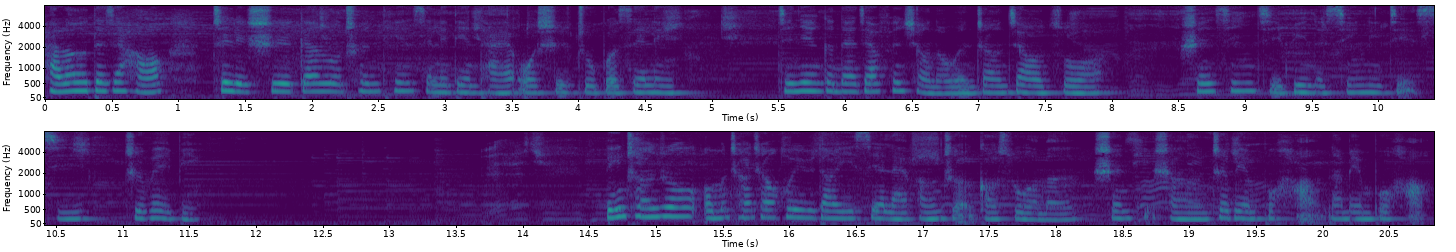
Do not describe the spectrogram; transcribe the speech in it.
Hello，大家好，这里是甘露春天心理电台，我是主播 c e l i n e 今天跟大家分享的文章叫做《身心疾病的心理解析之胃病》。临床中，我们常常会遇到一些来访者告诉我们，身体上这边不好，那边不好。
